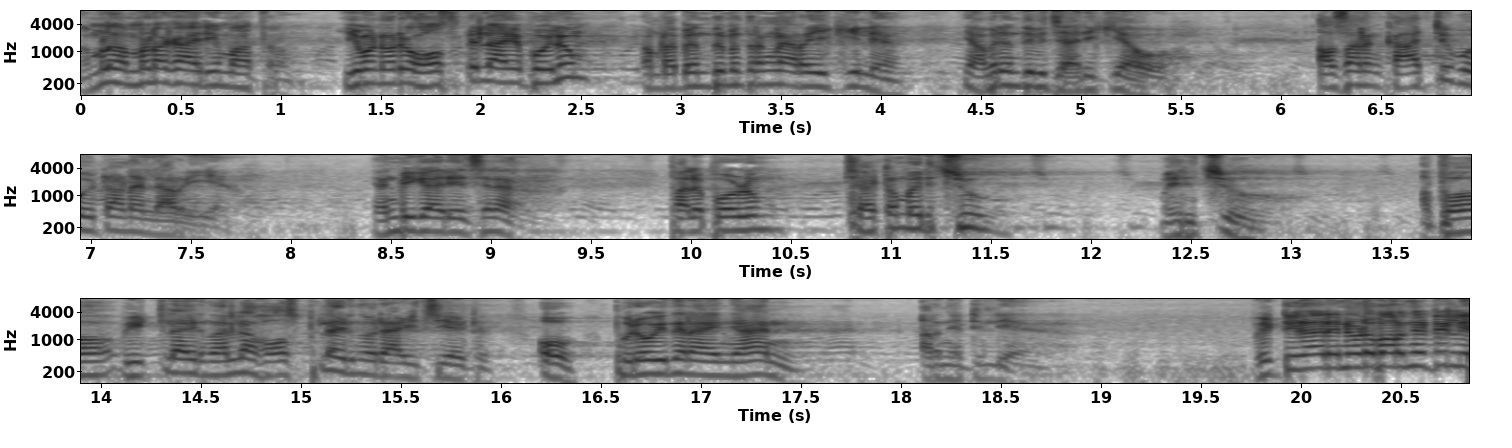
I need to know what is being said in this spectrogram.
നമ്മൾ നമ്മുടെ കാര്യം മാത്രം. ഈവൻ ഒരു ഹോസ്പിറ്റലായ പോലും നമ്മുടെ ബന്ധുമിത്രങ്ങളെ അറിയിക്കില്ല. ഇനി അവരെന്ത് വിചാരിക്കാവോ? അവസാനം കാറ്റ് പോയിട്ടാണ് എല്ലാം അറിയുക. ഞാൻ വികാരി അച്ഛനാ പലപ്പോഴും ചേട്ടൻ മരിച്ചു. മരിച്ചു. അപ്പോ വീട്ടിലായിരുന്നു നല്ല ഹോസ്പിറ്റലായിരുന്നു ഒരാഴ്ചയായിട്ട്. ഓ പുരോഹിതനായ ഞാൻ അറിഞ്ഞിട്ടില്ല. വീട്ടുകാരെന്നോട് പറഞ്ഞിട്ടില്ല.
